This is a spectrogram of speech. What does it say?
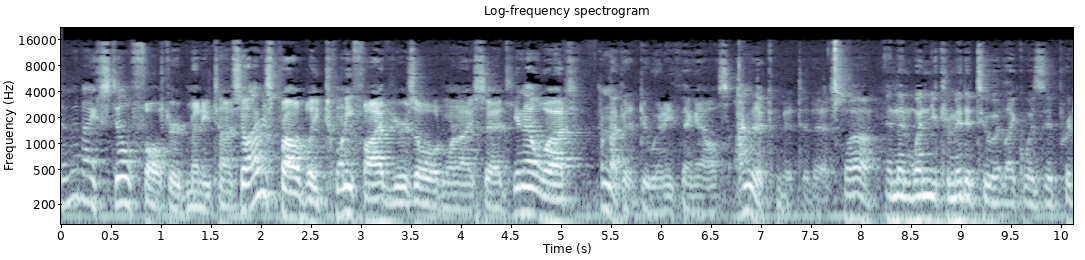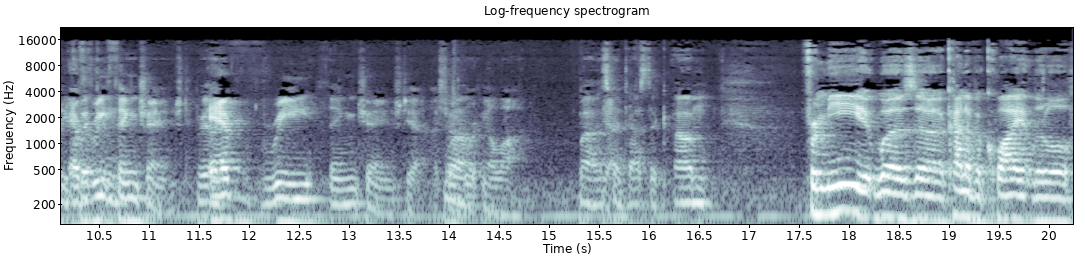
and then I still faltered many times. So I was probably 25 years old when I said, you know what? I'm not going to do anything else. I'm going to commit to this. Wow. And then when you committed to it, like, was it pretty quick? Everything changed. Really? Everything changed. Yeah, I started Wow. working a lot. Wow, that's Yeah. fantastic. Um, for me, it was uh, kind of a quiet little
